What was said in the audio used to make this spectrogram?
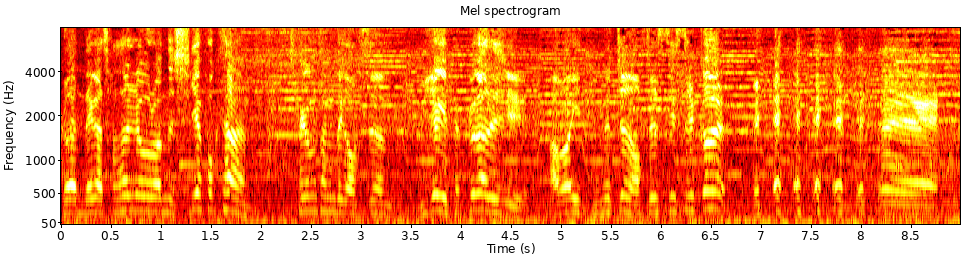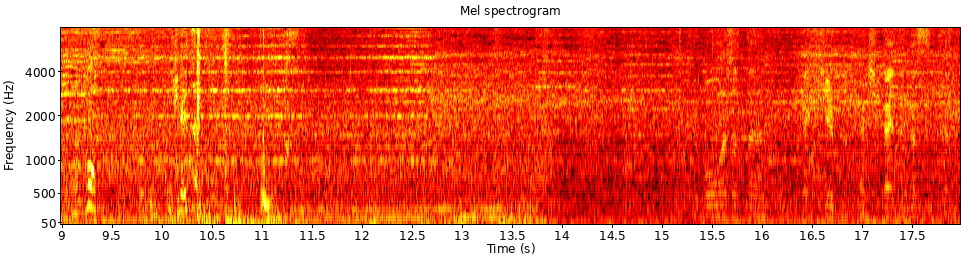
그건 내가 자살력으로 만든 시계폭탄 착용 상대가 없으면 위력이 100배가 되지 아마 이 동력전 없앨 수 있을걸? 뭐고? 개자 그 썼다면 내 키를 180까지 늘렸을 텐데.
